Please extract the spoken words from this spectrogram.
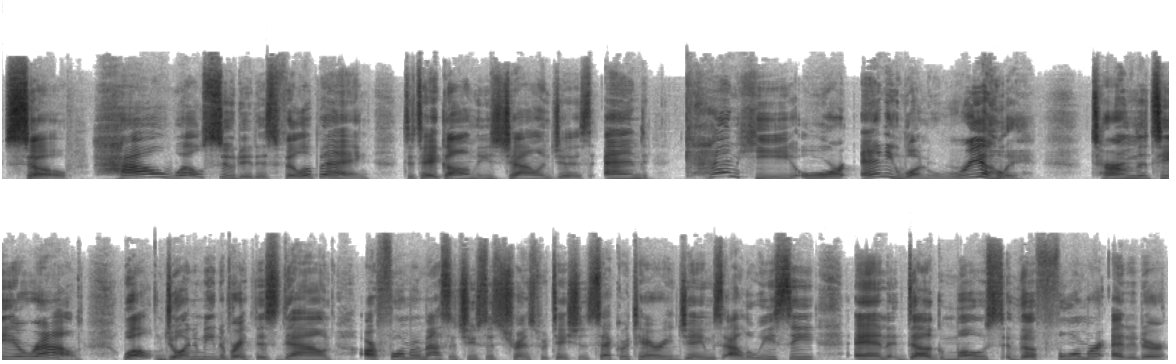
So how well suited is Phillip Eng to take on these challenges? And can he or anyone really turn the T around? Well, joining me to break this down are former Massachusetts Transportation Secretary James Aloisi and Doug Most, the former editor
